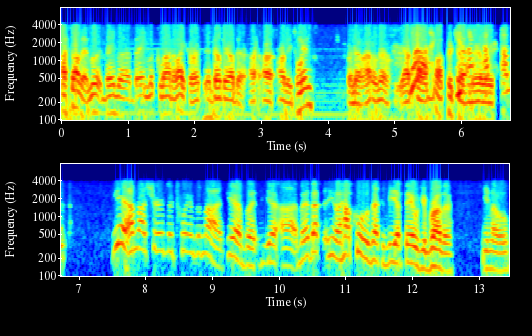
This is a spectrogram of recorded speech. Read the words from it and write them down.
I saw that. Look, they uh, they look a lot alike. Are they? Are they, are, are they twins? Or no? I don't know. I well, saw, saw a picture of them I'm, earlier. I'm, I'm, yeah, I'm not sure if they're twins or not. Yeah, but yeah, uh, but that you know, how cool is that to be up there with your brother? You know,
